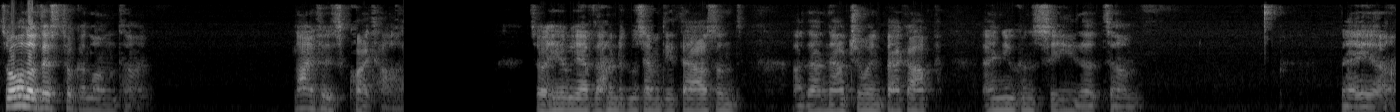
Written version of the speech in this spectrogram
So all of this took a long time. Life is quite hard. So here we have the 170,000 uh, that are now joined back up, and you can see that um, they uh,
